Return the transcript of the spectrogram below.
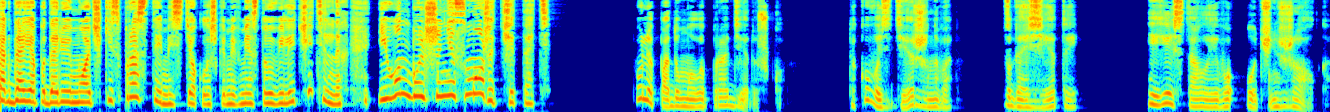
Тогда я подарю ему очки с простыми стеклышками вместо увеличительных, и он больше не сможет читать. Поля подумала про дедушку. Такого сдержанного, с газетой и ей стало его очень жалко.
